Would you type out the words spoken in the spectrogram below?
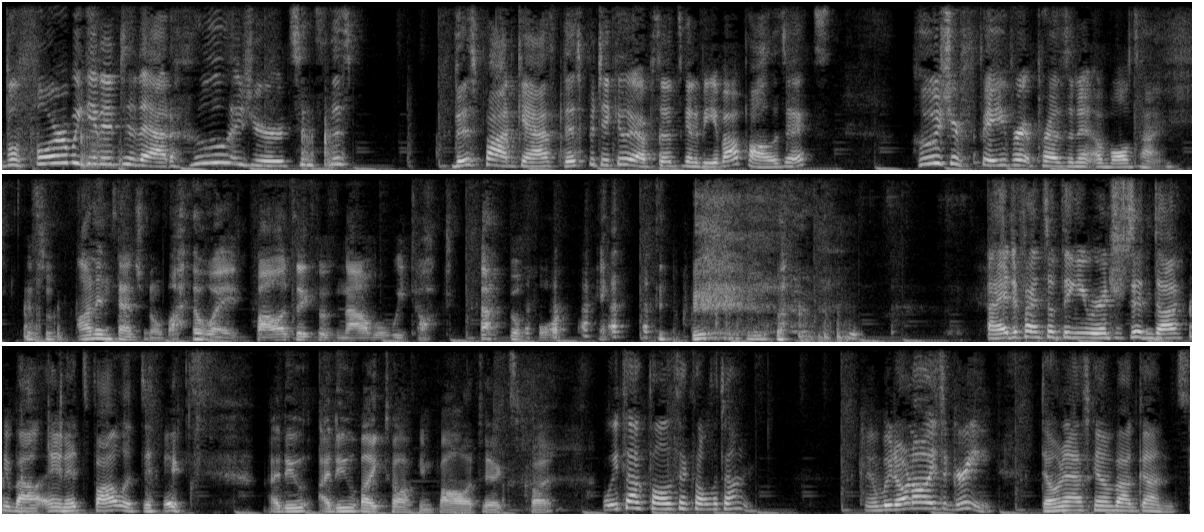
before we get into that, who is your since this this podcast, this particular episode is going to be about politics. Who is your favorite president of all time? this was unintentional by the way politics was not what we talked before I had to find something you were interested in talking about, and it's politics. i do i do like talking politics but We talk politics all the time. And we don't always agree. Don't ask him about guns.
